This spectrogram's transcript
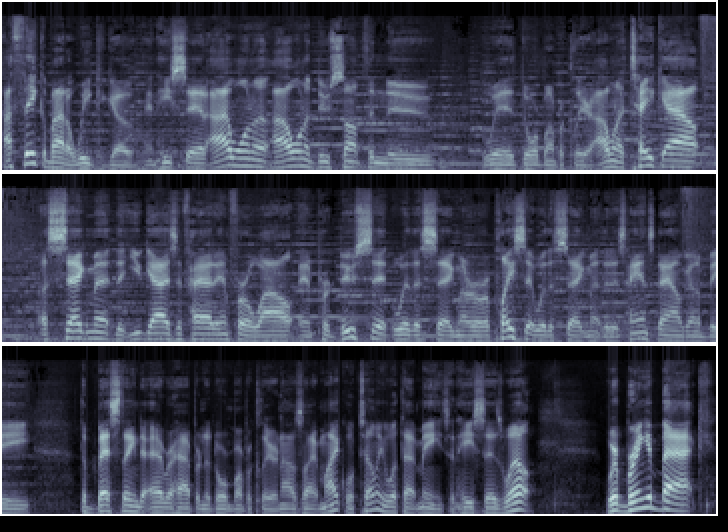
I think about a week ago, and he said, "I want to, I want to do something new with Door Bumper Clear. I want to take out a segment that you guys have had in for a while and produce it with a segment or replace it with a segment that is hands down going to be." The best thing to ever happen to Door Bumper Clear. And I was like, Mike, well, tell me what that means. And he says, Well, we're bringing back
